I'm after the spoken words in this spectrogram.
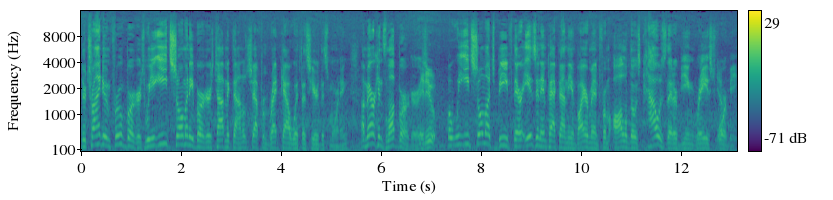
They're trying to improve burgers. We eat so many burgers. Todd MacDonald, chef from Red Cow, with us here this morning. Americans love burgers. They do. But we eat so much beef, there is an impact on the environment from all of those cows that are being raised for Yep. beef.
